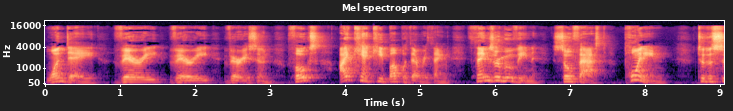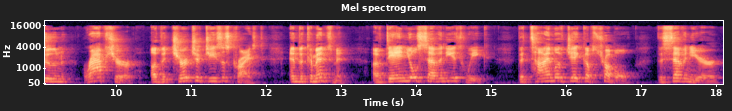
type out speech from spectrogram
one day very, very, very soon. Folks, I can't keep up with everything. Things are moving so fast, pointing to the soon rapture of the Church of Jesus Christ and the commencement of Daniel's 70th week, the time of Jacob's trouble, the seven year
